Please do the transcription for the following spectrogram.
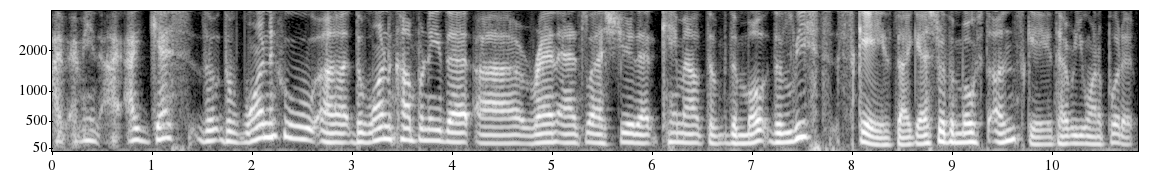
I, I mean, I, I, guess the the one who uh, the one company that uh, ran ads last year that came out the the mo- the least scathed, I guess, or the most unscathed, however you want to put it,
